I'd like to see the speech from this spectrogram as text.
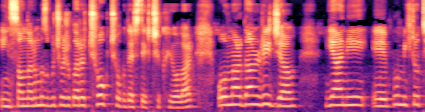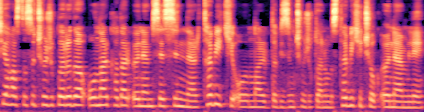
insanlarımız bu çocuklara çok çok destek çıkıyorlar. Onlardan ricam yani e, bu mikrotiye hastası çocukları da onlar kadar önemsesinler. Tabii ki onlar da bizim çocuklarımız. Tabii ki çok önemli.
